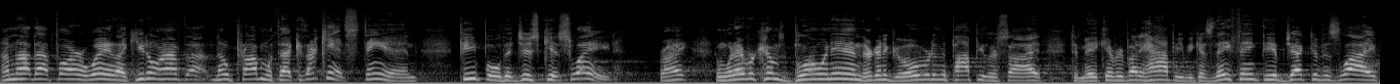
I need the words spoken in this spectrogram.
I'm not that far away. Like, you don't have that, no problem with that because I can't stand people that just get swayed right? And whatever comes blowing in, they're going to go over to the popular side to make everybody happy because they think the objective of life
